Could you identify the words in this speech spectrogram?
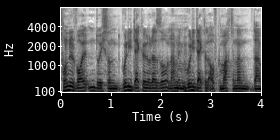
Tunnel wollten durch so einen Gullideckel oder so und haben den mhm. Gullideckel aufgemacht und dann da,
